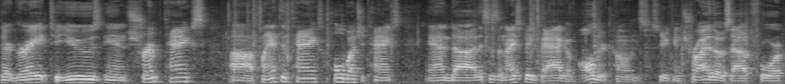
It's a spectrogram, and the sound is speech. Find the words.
They're great to use in shrimp tanks, uh, planted tanks, whole bunch of tanks. And uh, this is a nice big bag of alder cones, so you can try those out for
